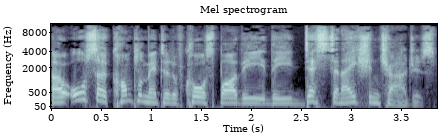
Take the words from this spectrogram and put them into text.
are also complemented, of course, by the the destination chargers.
